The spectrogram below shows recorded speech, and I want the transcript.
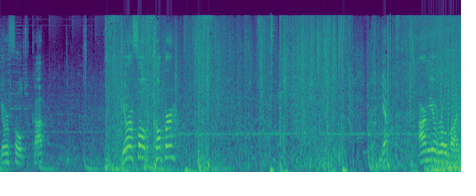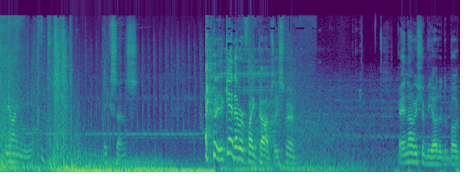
Your fault, cop. Your fault, copper. Yep. Army of robots behind me. Makes sense. you can't ever fight cops, I swear. Okay, now we should be out of the bug.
